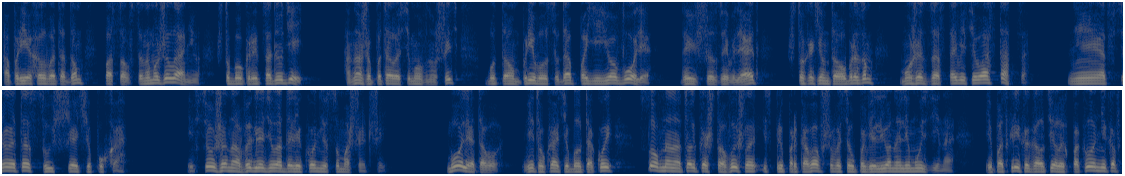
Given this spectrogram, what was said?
а приехал в этот дом по собственному желанию, чтобы укрыться от людей. Она же пыталась ему внушить, будто он прибыл сюда по ее воле, да еще заявляет, что каким-то образом может заставить его остаться. Нет, все это сущая чепуха и все же она выглядела далеко не сумасшедшей. Более того, вид у Кати был такой, словно она только что вышла из припарковавшегося у павильона лимузина и под крик оголтелых поклонников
